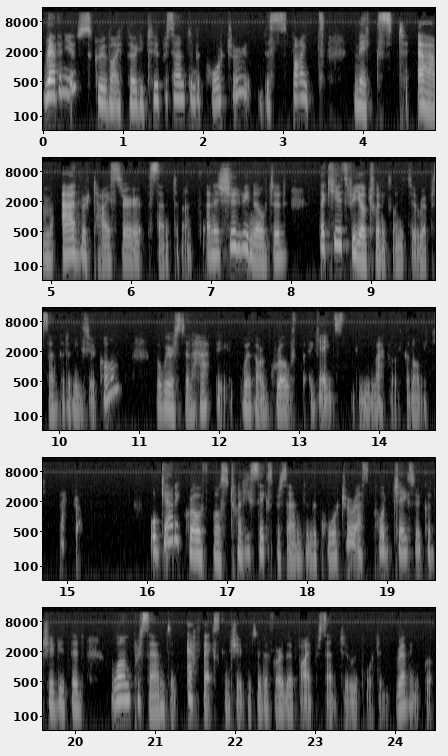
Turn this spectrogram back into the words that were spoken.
Revenues grew by 32% in the quarter, despite mixed um, advertiser sentiment. And it should be noted that Q3 of 2022 represented an easier comp, but we are still happy with our growth against the macroeconomic backdrop. Organic growth was 26% in the quarter, as Podchaser contributed 1%, and FX contributed a further 5% to reported revenue growth.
